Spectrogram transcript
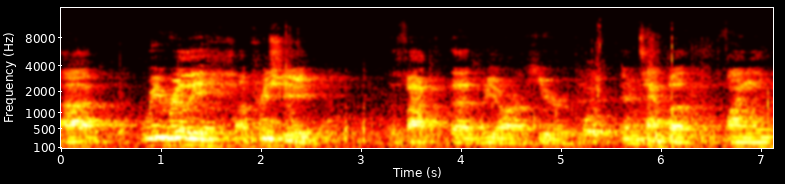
Uh, we really appreciate the fact that we are here in Tampa finally,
